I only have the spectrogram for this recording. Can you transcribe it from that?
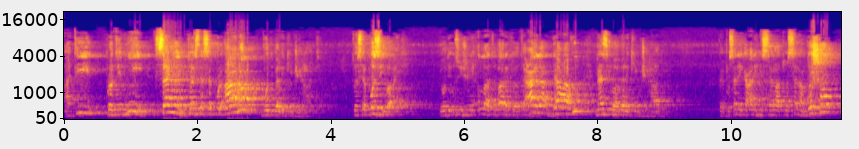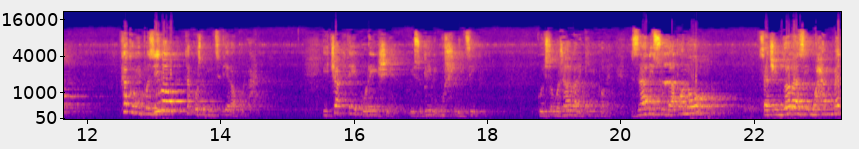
A ti protiv njih, sa njim, to jeste sa Kur'anom, vodi veliki džihad. To se poziva ih. I ovdje uzvišeni Allah tabarak wa ta'ala da'avu naziva velikim džihadom. Pa je poslanik alihi salatu wasalam došao Kako bi pozivao? Tako što bi mi citirao Kur'an. I čak te kurejši koji su bili mušlici, koji su obožavali kipove, znali su da ono sa čim dolazi Muhammed,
